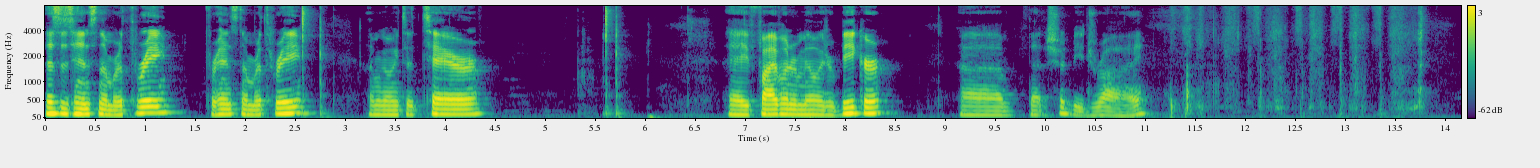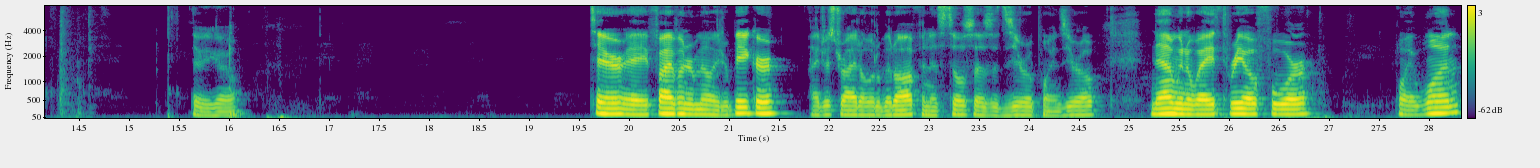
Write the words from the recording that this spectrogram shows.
This is hints number three. For hints number three, I'm going to tare a 500 milliliter beaker. Uh, that should be dry. There you go. Tare a 500 milliliter beaker. I just dried a little bit off and it still says it's 0.0. Now I'm going to weigh 304.1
